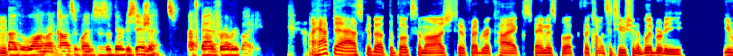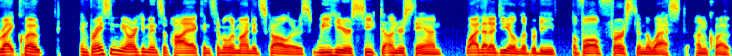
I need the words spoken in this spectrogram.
mm. about the long run consequences of their decisions. That's bad for everybody. I have to ask about the book's homage to Frederick Hayek's famous book, The Constitution of Liberty. You write, quote, embracing the arguments of Hayek and similar minded scholars, we here seek to understand why that ideal liberty evolved first in the West, unquote.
